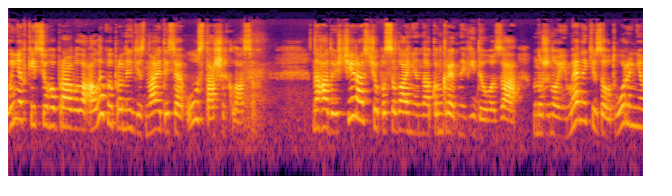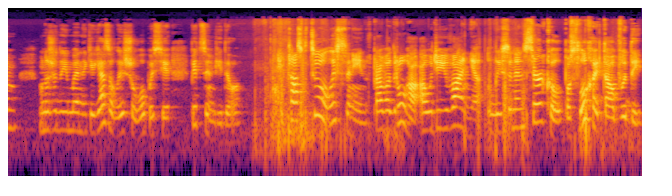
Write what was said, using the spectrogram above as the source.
винятки з цього правила, але ви про них дізнаєтеся у старших класах. Нагадую ще раз, що посилання на конкретне відео за множиною іменників, за утворенням множини іменників я залишу в описі під цим відео. Task 2 – listening. Вправа друга – аудіювання. Listen and circle. Послухай та обведи.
